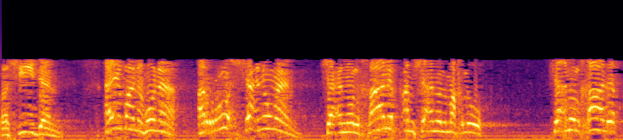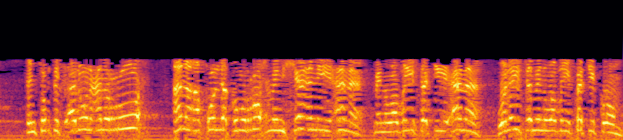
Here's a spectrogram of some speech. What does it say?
رشيدا. أيضا هنا الروح شأن من؟ شأن الخالق أم شأن المخلوق؟ شأن الخالق. أنتم تسألون عن الروح؟ أنا أقول لكم الروح من شأني أنا من وظيفتي أنا وليس من وظيفتكم.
